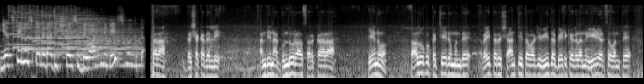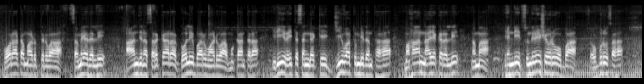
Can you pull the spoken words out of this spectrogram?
S K news Kannada digital ಸ್ವಾಗತ. ದಶಕದಲ್ಲಿ ಅಂದಿನ ಗುಂಡೂರಾವ್ ಸರ್ಕಾರ ಏನು ತಾಲೂಕು ಕಚೇರಿ ಮುಂದೆ ರೈತರು ಶಾಂತಿಯುತವಾಗಿ ವಿವಿಧ ಬೇಡಿಕೆಗಳನ್ನು ಈಡೇರಿಸುವಂತೆ ಹೋರಾಟ ಮಾಡುತ್ತಿರುವ ಸಮಯದಲ್ಲಿ ಅಂದಿನ ಸರ್ಕಾರ ಗೋಲಿಬಾರು ಮಾಡುವ ಮುಖಾಂತರ ಇಡೀ ರೈತ ಸಂಘಕ್ಕೆ ಜೀವ ತುಂಬಿದಂತಹ ಮಹಾನ್ ನಾಯಕರಲ್ಲಿ ನಮ್ಮ ಎನ್ ಡಿ ಸುಂದರೇಶ್ ಅವರು ಒಬ್ಬ, ಒಬ್ಬರು ಸಹ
